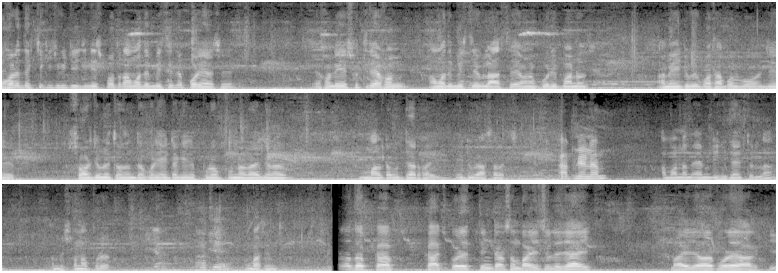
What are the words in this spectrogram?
ওখানে দেখছি কিছু কিছু জিনিসপত্র আমাদের মিস্ত্রিতে পড়ে আছে। এখন এই সূত্রে এখন আমাদের মিস্ত্রিগুলো আসছে, এখন গরিব মানুষ। আমি এইটুকুই কথা বলব যে সরজমিনে তদন্ত করে এটাকে পুরো পুনরায় যেন মালটা উদ্ধার হয় এইটুকু আশা রাখছি। আপনার নাম? আমার নাম এমডি হিদায়তুল্লাহ আমি সোনাপুরের বাসিন্দা। আমরা তো কাজ করে তিনটার সময় বাড়ি চলে যাই। বাড়ি যাওয়ার পরে আর কি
